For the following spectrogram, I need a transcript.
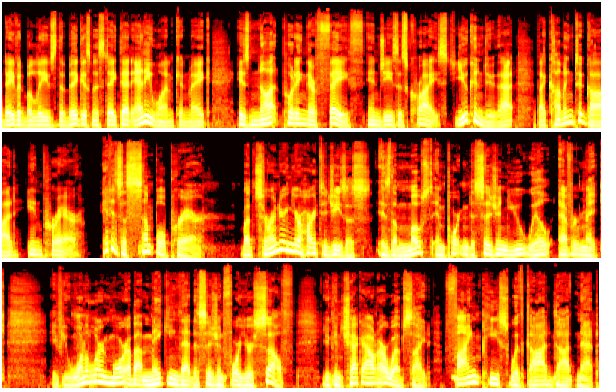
David believes the biggest mistake that anyone can make is not putting their faith in Jesus Christ. You can do that by coming to God in prayer. It is a simple prayer, but surrendering your heart to Jesus is the most important decision you will ever make. If you want to learn more about making that decision for yourself, you can check out our website, findpeacewithgod.net.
